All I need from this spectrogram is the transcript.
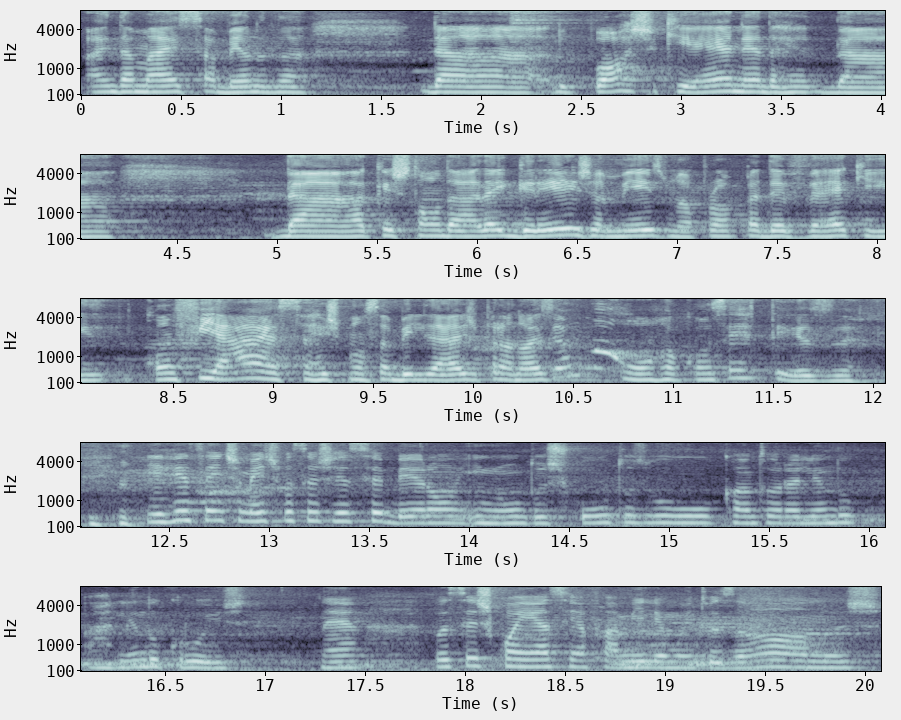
ainda mais sabendo da, da do porte que é, né? Da, da, da questão da, da igreja mesmo, a própria DEVEC, confiar essa responsabilidade para nós é uma honra, com certeza. E recentemente vocês receberam em um dos cultos o cantor Arlindo, Arlindo Cruz né? Vocês conhecem a família há muitos anos?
